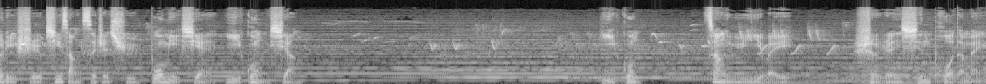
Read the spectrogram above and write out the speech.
这里是西藏自治区波密县义贡乡。义贡，藏语意为“摄人心魄的美”。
